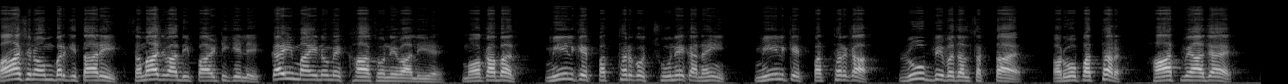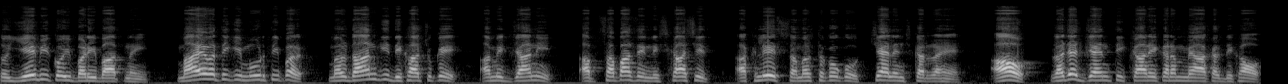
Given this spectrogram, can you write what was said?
पाँच नवंबर की तारीख समाजवादी पार्टी के लिए कई मायनों में खास होने वाली है। मौका बस मील के पत्थर को छूने का नहीं, मील के पत्थर का रूप भी बदल सकता है। और वो पत्थर हाथ में आ जाए तो ये भी कोई बड़ी बात नहीं। मायावती की मूर्ति पर मर्दानगी दिखा चुके अमित जानी अब सपा से निष्कासित अखिलेश समर्थकों को चैलेंज कर रहे हैं। आओ, रजत जयंती कार्यक्रम में आकर दिखाओ।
